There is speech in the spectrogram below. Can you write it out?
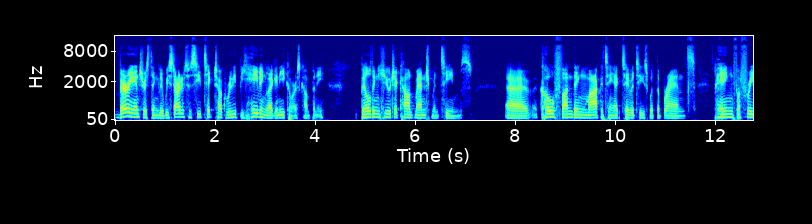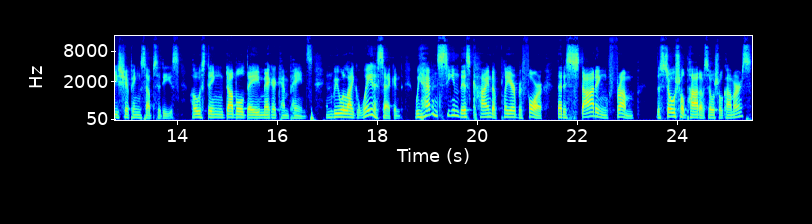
very interestingly, we started to see TikTok really behaving like an e-commerce company, building huge account management teams, uh, co-funding marketing activities with the brands, paying for free shipping subsidies, hosting double day mega campaigns. And we were like, wait a second, we haven't seen this kind of player before that is starting from the social part of social commerce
